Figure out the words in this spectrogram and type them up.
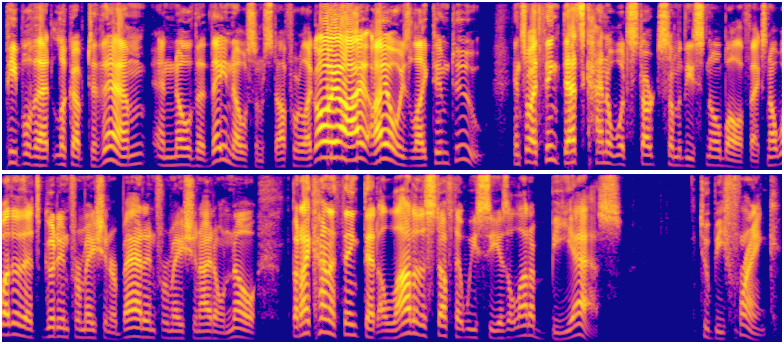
people that look up to them and know that they know some stuff who are like, oh yeah, I, I always liked him too. And so I think that's kind of what starts some of these snowball effects. Now, whether that's good information or bad information, I don't know. But I kind of think that a lot of the stuff that we see is a lot of BS, to be frank.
